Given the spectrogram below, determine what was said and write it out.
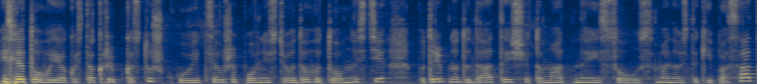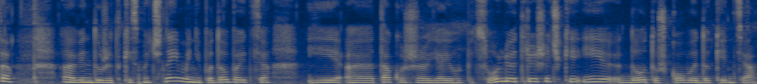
Після того, як так рибка стушкується вже повністю до готовності, потрібно додати ще томатний соус. У мене ось такий пасата, е, він дуже такий смачний, мені подобається. І е, також я його підсолюю трішечки і дотушковую до кінця.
